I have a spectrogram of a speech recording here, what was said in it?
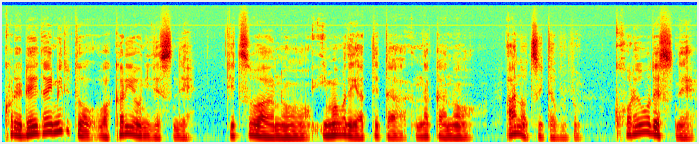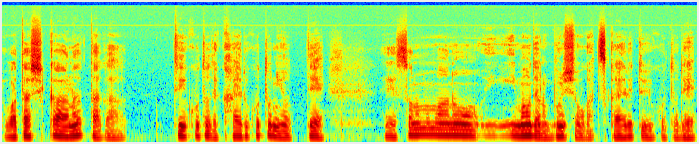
これ例題見ると分かるようにですね実はあの今までやってた中の「あ」のついた部分これをですね私かあなたがっていうことで変えることによって、えーそのままあの今までの文章が使えるということで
